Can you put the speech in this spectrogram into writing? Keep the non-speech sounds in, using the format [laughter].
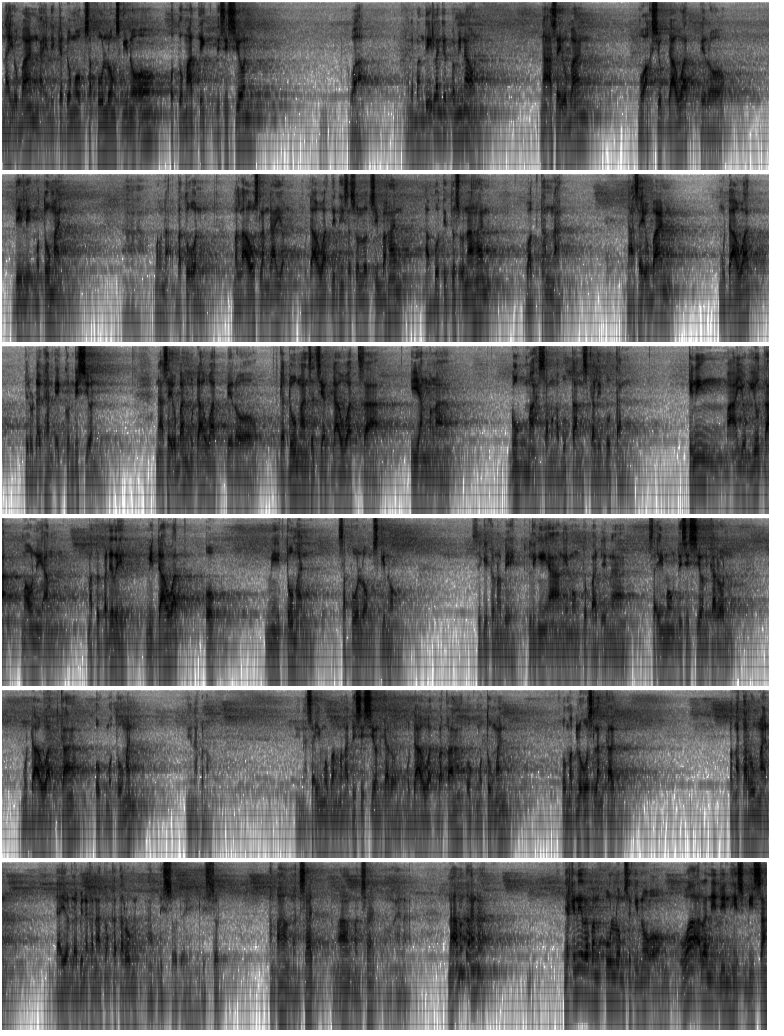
Naiuban nga ini kadungog sa pulong sa Ginoo, automatic desisyon. Wa. Ano bang di ilang yun paminahon? Naasay uban, mo dawat, pero dili mo tuman. Ah, mao na, batuon. Malaos lang dayon. Mudawat din sa sulod simbahan. Abot dito unahan. Wag tang na. Nasay uban, mudawat pero daghan kay kondisyon. Nasa uban mudawat pero gadungan sa siyag dawat sa iyang mga gugma sa mga butang sa kalibutan. Kining maayong yuta mauni ang matud pa diri midawat o mituman sa pulong sa Ginoo. Sige kuno be lingi ang imong tupad nga sa imong desisyon karon mudawat ka og mutuman? Ina ko no? Ina sa imo bang mga desisyon karon mudawat ba ka og mutuman? O magluos lang kag pangatarungan? Dayon labi na kanatong katarungan. Ah, lisod eh lisod. Ang ang mansad ang ang mansad. Oh, ana. Naaman ta ana Nya kinira bang pulong sa Ginoo, wa ra ni dinhis misa.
